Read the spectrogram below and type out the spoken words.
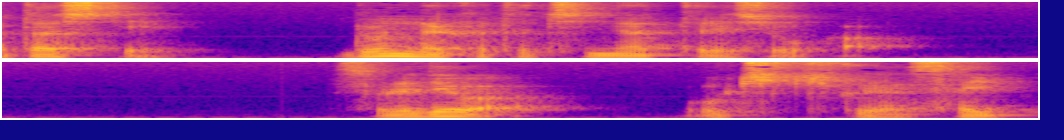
果たして、どんな形になったでしょうかそれでは、お聴きください。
